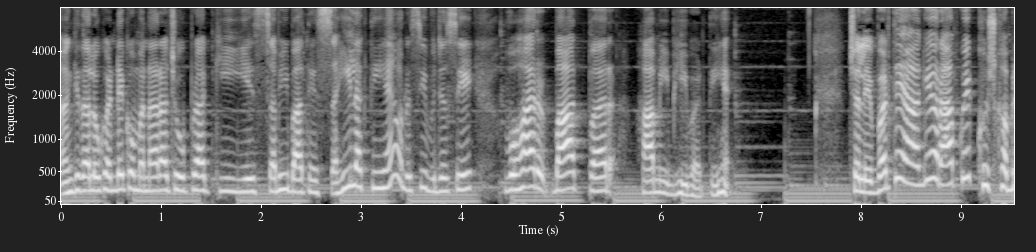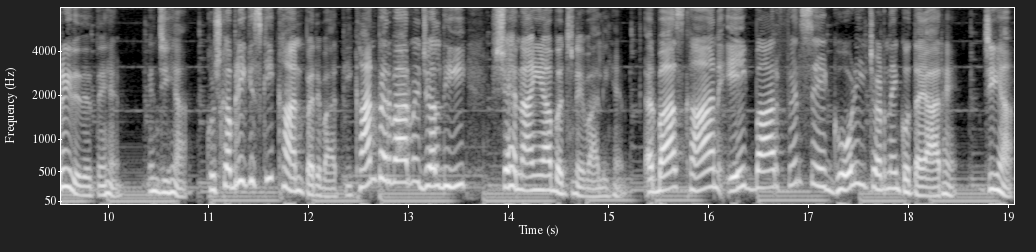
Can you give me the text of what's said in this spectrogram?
अंकिता लोखंडे को मनारा चोपड़ा की ये सभी बातें सही लगती हैं, और इसी वजह से वो हर बात पर हामी भी बढ़ती हैं। चलिए, बढ़ते हैं आगे, और आपको एक खुशखबरी दे देते हैं। जी हाँ खुशखबरी किसकी? खान परिवार की। खान परिवार में जल्द ही शहनाइयाँ बजने वाली हैं। अरबाज खान एक बार फिर से घोड़ी चढ़ने को तैयार हैं। जी हाँ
